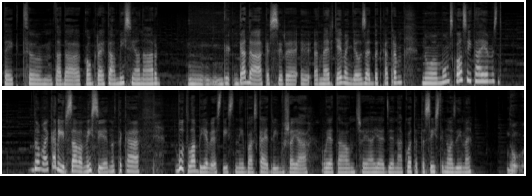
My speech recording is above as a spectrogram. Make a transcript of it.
teikt, um, tādā konkrētā misionāra gadā, kas ir uh, ar mērķi evanģelizēt, bet katram no mums klausītājiem, es domāju, ka arī ir sava misija. Nu, tā kā būtu labi ieviest īstenībā skaidrību šajā lietā un šajā jēdzienā, ko tas īsti nozīmē. Nu,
